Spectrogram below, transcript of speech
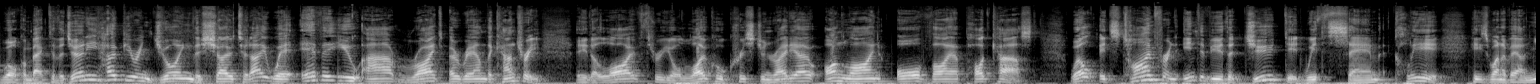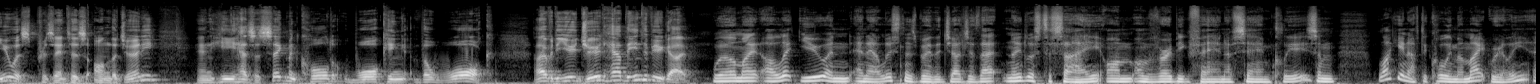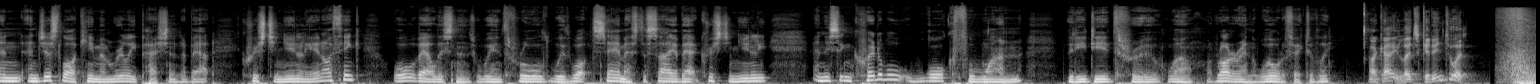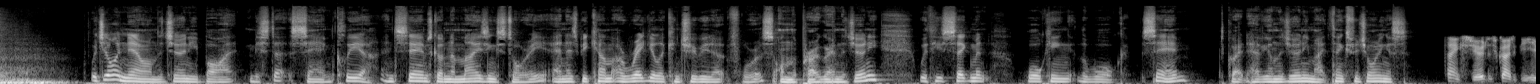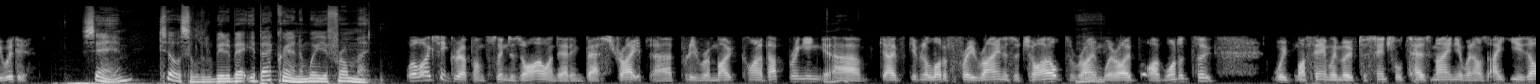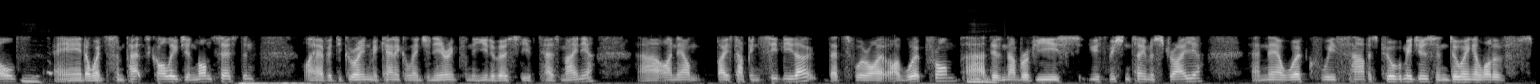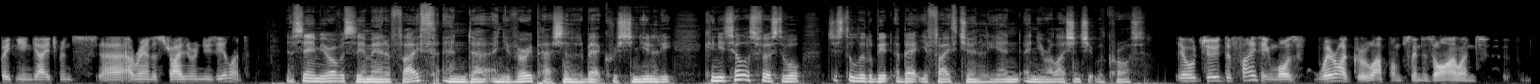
Welcome back to The Journey. Hope you're enjoying the show today wherever you are right around the country, either live through your local Christian radio, online, or via podcast. Well, it's time for an interview that Jude did with Sam Clear. He's one of our newest presenters on The Journey, and he has a segment called Walking the Walk. Over to you, Jude. How'd the interview go? Well, mate, I'll let you and, and our listeners be the judge of that. Needless to say, I'm, I'm a very big fan of Sam Clears. I'm lucky enough to call him a mate, really. And, and just like him, I'm really passionate about Christian unity. And I think all of our listeners will be enthralled with what Sam has to say about Christian unity and this incredible walk for one that he did through, well, right around the world, effectively. Okay, let's get into it. We're joined now on the journey by Mr. Sam Clear, and Sam's got an amazing story and has become a regular contributor for us on the program The Journey with his segment Walking the Walk. Sam, it's great to have you on the journey, mate. Thanks for joining us. Thanks, Stuart. It's great to be here with you. Sam, tell us a little bit about your background and where you're from, mate. Well, I actually grew up on Flinders Island out in Bass Strait, uh, pretty remote kind of upbringing. Uh, gave given a lot of free rein as a child to roam where I, I wanted to we, my family moved to central Tasmania when I was eight years old, mm. and I went to St Pat's College in Launceston. I have a degree in mechanical engineering from the University of Tasmania. Uh, I'm now based up in Sydney, though. That's where I, I work from. Uh, mm. did a number of years Youth Mission Team Australia, and now work with Harvest Pilgrimages and doing a lot of speaking engagements uh, around Australia and New Zealand. Now, Sam, you're obviously a man of faith, and uh, and you're very passionate about Christian unity. Can you tell us first of all just a little bit about your faith journey and, and your relationship with Christ? Yeah, well, Jude, the funny thing was where I grew up on Flinders Island,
